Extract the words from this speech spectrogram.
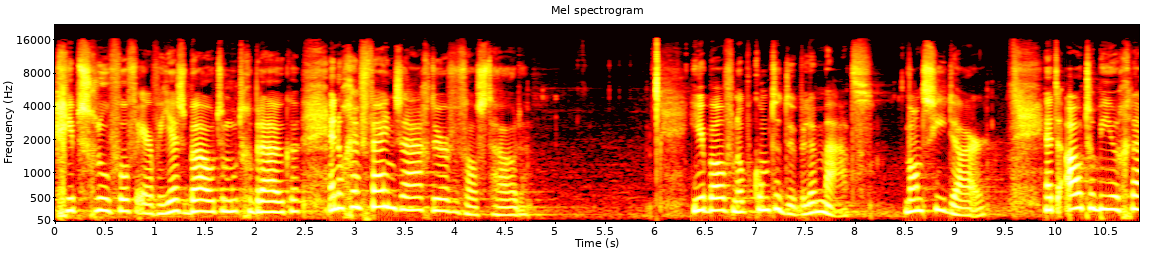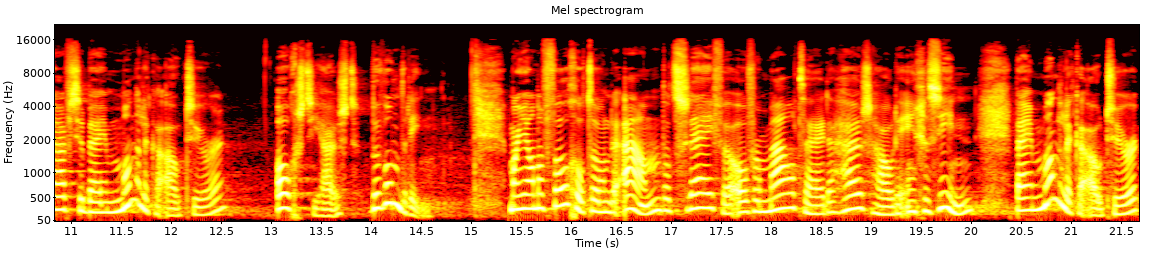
gipsschroeven of RVS-bouten moet gebruiken en nog geen fijnzaag durven vasthouden. Hierbovenop komt de dubbele maat. Want zie daar, het autobiografische bij een mannelijke auteur oogst juist bewondering. Marianne Vogel toonde aan dat schrijven over maaltijden, huishouden en gezin bij een mannelijke auteur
